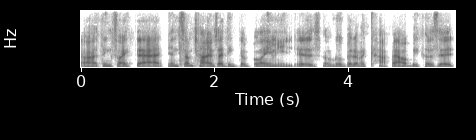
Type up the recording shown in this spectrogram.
uh, things like that. And sometimes I think the blaming is a little bit of a cop out because it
